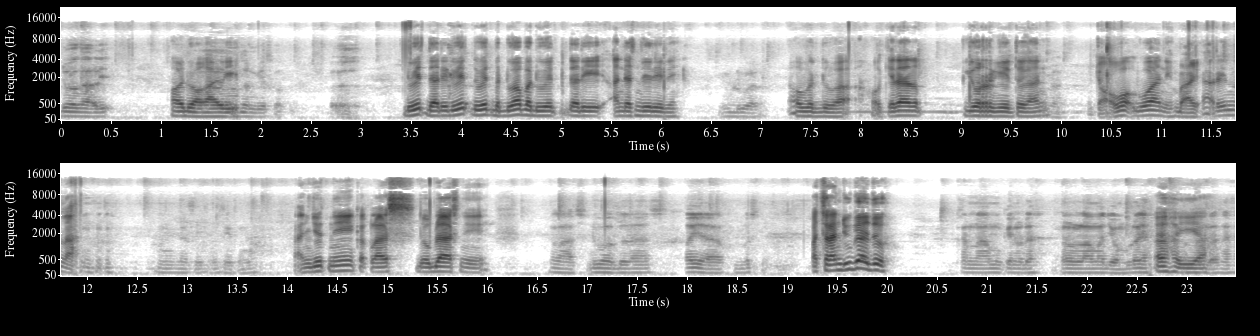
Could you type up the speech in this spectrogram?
Dua kali. Oh dua kali. nonton bioskop duit dari duit duit berdua apa duit dari anda sendiri nih? Dua oh berdua. Oh kira pure gitu kan? Cowok gua nih bayarin lah. Lanjut nih ke kelas 12 nih. Kelas 12 oh iya 12 pacaran juga tuh? Karena mungkin udah terlalu lama jomblo ya. Eh iya. 12 ya.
